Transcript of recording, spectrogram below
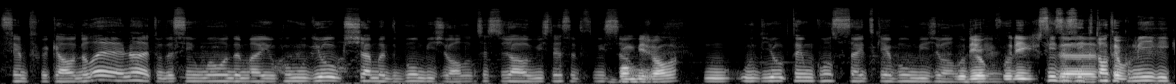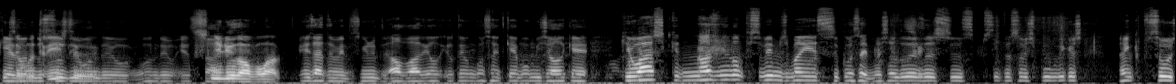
Sempre com aquela onda, "Lé, não é? Tudo assim, uma onda meio, como o Diogo chama de bombijola. Não sei se já ouviste essa definição. Bombijola. O, o Diogo tem um conceito que é bombijola. O Diogo é- Rodrigues. Precisas dizer que eh, toca teu comigo e que é dono do estúdio o- onde eu, onde eu, esse Senhorio de Alvalade. Exatamente, o senhor de Alvalade, ele, ele tem um conceito que é bombijola, que é que eu acho que nós não percebemos bem esse conceito, mas são duas as, as situações públicas em que pessoas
